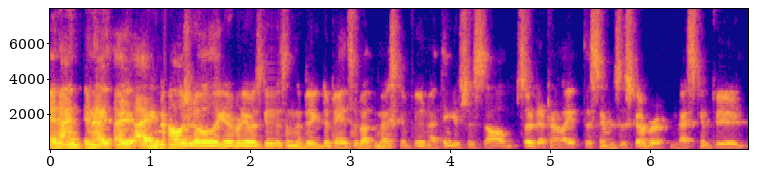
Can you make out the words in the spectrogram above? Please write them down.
and I and I, I acknowledge it all. Like everybody always gets in the big debates about the Mexican food, and I think it's just all so different. Like the San Francisco Mexican food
